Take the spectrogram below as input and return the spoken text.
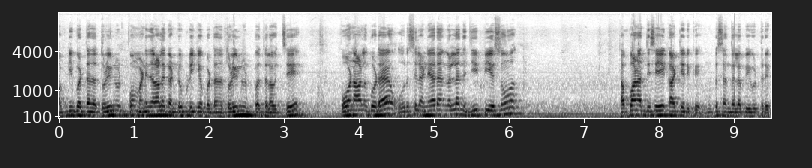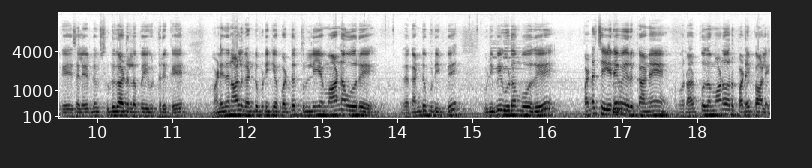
அப்படிப்பட்ட அந்த தொழில்நுட்பம் மனிதனால் கண்டுபிடிக்கப்பட்ட அந்த தொழில்நுட்பத்தில் வச்சு போனாலும் கூட ஒரு சில நேரங்களில் அந்த ஜிபிஎஸும் தப்பான திசையை காட்டியிருக்கு. முட்டு சந்தில் போய் விட்டுருக்கு. சில இடம் சுடுகாட்டில் போய் விட்டுருக்கு. மனிதனால் கண்டுபிடிக்கப்பட்ட துல்லியமான ஒரு கண்டுபிடிப்பு. இப்படி போய் விடும்போது படைச்ச இறைவன் இருக்கானே. ஒரு அற்புதமான ஒரு படைப்பாளி.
